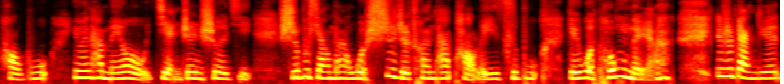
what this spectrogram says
跑步，因为它没有减震设计。实不相瞒，我试着穿它跑了一次步，给我痛的呀，就是感觉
